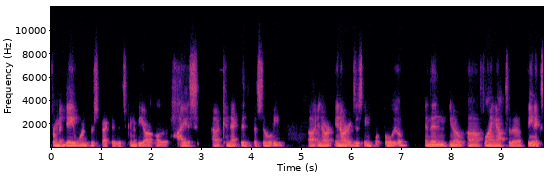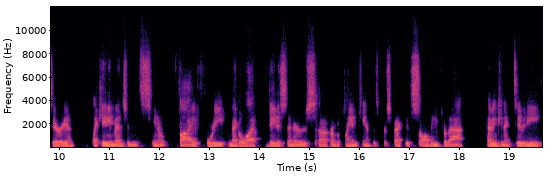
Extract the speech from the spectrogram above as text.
from a day one perspective, it's going to be our, our highest uh, connected facility uh, in our in our existing portfolio. And then, you know, uh, flying out to the Phoenix area, like Katie mentioned, it's, you know, five 40 megawatt data centers uh, from a planned campus perspective, solving for that, having connectivity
